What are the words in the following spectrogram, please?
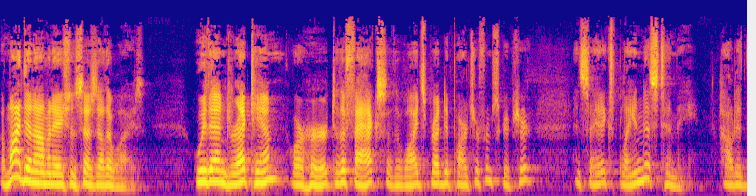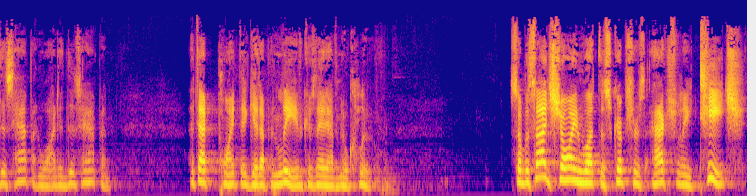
But my denomination says otherwise. We then direct him or her to the facts of the widespread departure from Scripture and say, Explain this to me. How did this happen? Why did this happen? At that point, they get up and leave because they have no clue. So, besides showing what the Scriptures actually teach,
